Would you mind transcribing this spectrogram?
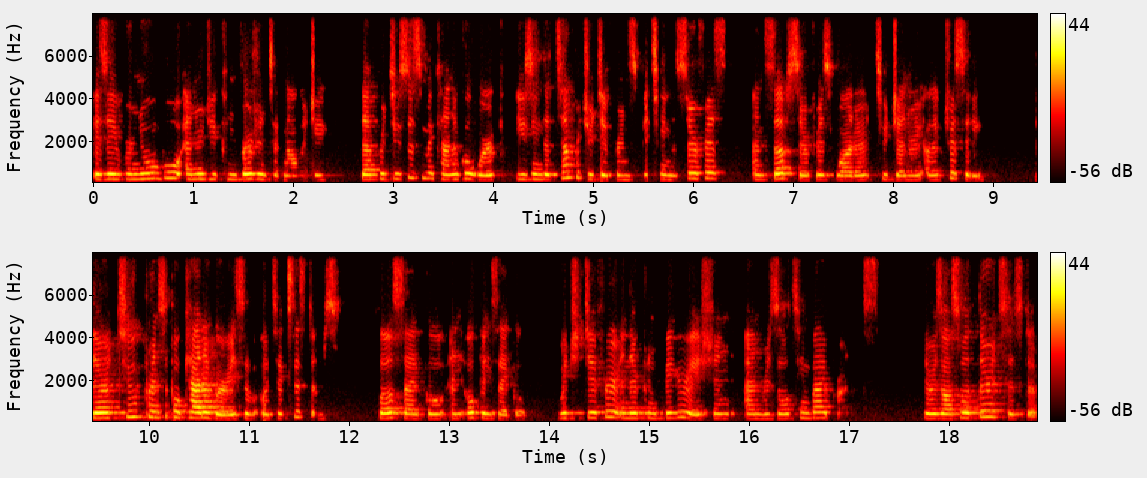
is a renewable energy conversion technology that produces mechanical work using the temperature difference between the surface and subsurface water to generate electricity. There are two principal categories of OTEC systems, closed cycle and open cycle, which differ in their configuration and resulting byproducts. There is also a third system,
